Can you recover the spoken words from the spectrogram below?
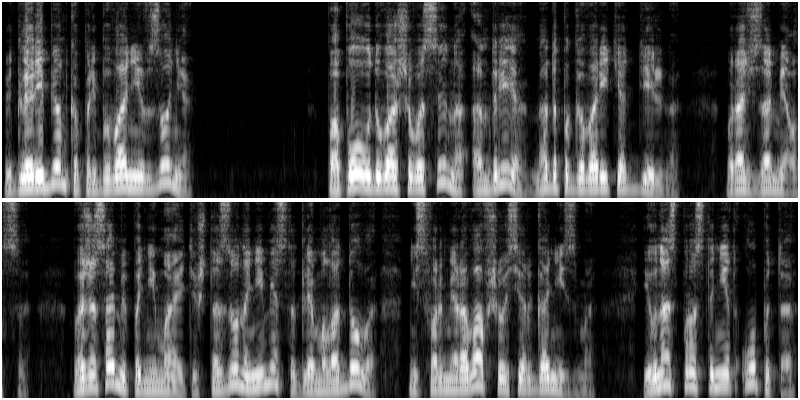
Ведь для ребенка пребывание в зоне... По поводу вашего сына, Андрея, надо поговорить отдельно. Врач замялся. Вы же сами понимаете, что зона не место для молодого, не сформировавшегося организма. И у нас просто нет опыта,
